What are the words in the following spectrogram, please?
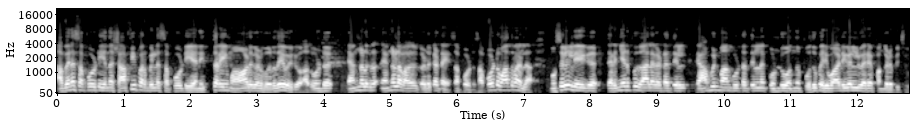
അവനെ സപ്പോർട്ട് ചെയ്യുന്ന ഷാഫി പറമ്പിലിനെ സപ്പോർട്ട് ചെയ്യാൻ ഇത്രയും ആളുകൾ വെറുതെ വരുമോ അതുകൊണ്ട് ഞങ്ങൾ ഞങ്ങളുടെ വക എടുക്കട്ടെ സപ്പോർട്ട് സപ്പോർട്ട് മാത്രമല്ല മുസ്ലിം ലീഗ് തെരഞ്ഞെടുപ്പ് കാലഘട്ടത്തിൽ രാഹുൽ മാങ്കൂട്ടത്തിനെ കൊണ്ടുവന്ന് പൊതുപരിപാടികളിൽ വരെ പങ്കെടുപ്പിച്ചു.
